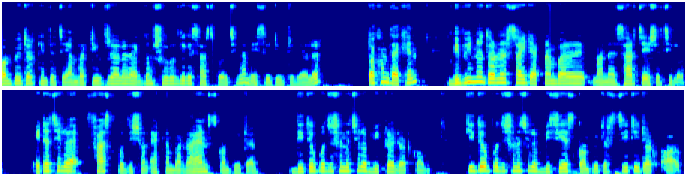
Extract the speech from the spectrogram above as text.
কম্পিউটার কিনতে চাই। আমরা টিউটোরিয়ালের একদম শুরুর দিকে সার্চ করেছিলাম এসি টিউটোরিয়ালের তখন দেখেন, বিভিন্ন ধরনের সাইট এক নম্বরে মানে সার্চে এসেছিল। এটা ছিল ফার্স্ট পজিশন এক নম্বর রায়ান্স কম্পিউটার দ্বিতীয় পজিশনে ছিল বিক্রয় ডট কম তৃতীয় পজিশনে ছিল BCS computer city dot org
